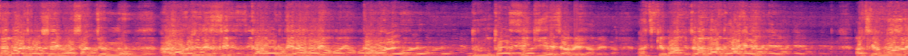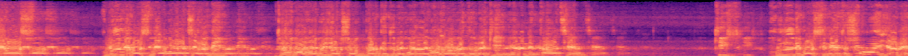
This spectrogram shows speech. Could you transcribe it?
সমাজ বা সেই ভাষার জন্য আলাদা যদি শিক্ষা দেওয়া হয়, তাহলে দ্রুত এগিয়ে যাবে। আজকে ভাবতে অবাক লাগে। আজকে হুল দিবস। হুল দিবস নিয়ে বলেছেন আমি। জবাব অভিযোগ সম্পর্কে তুলে বললে ভালো হবে তো নাকি? এর নেতা আছেন। কি? হুল দিবস নিয়ে তো সবাই জানে।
